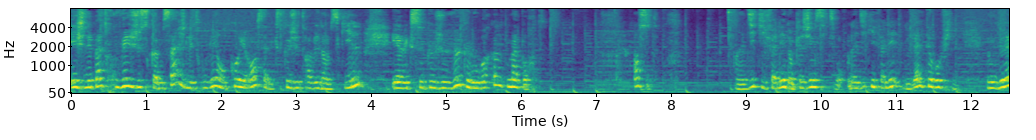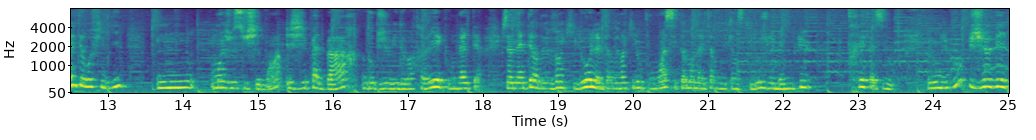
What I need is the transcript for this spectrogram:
et je ne l'ai pas trouvé juste comme ça, je l'ai trouvé en cohérence avec ce que j'ai travaillé dans le skill et avec ce que je veux que le workout m'apporte. Ensuite, on a dit qu'il fallait, donc la gymnastique, bon, on a dit qu'il fallait de l'haltérophilie. Donc de l'haltérophilie, moi je suis chez moi, j'ai pas de barre, donc je vais devoir travailler avec mon halter. J'ai un halter de 20 kg, l'halter de 20 kg pour moi c'est comme un halter de 15 kg, je le manipule très facilement. Donc du coup, je vais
